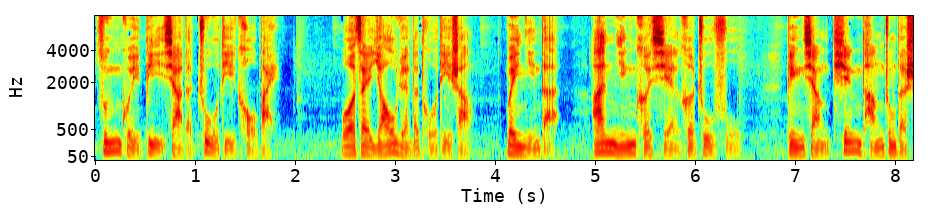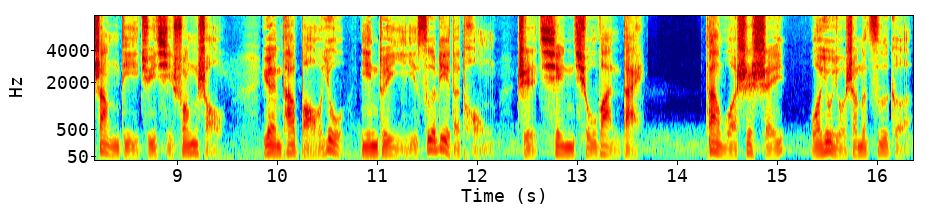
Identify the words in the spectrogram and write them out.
尊贵陛下的驻地叩拜。我在遥远的土地上为您的安宁和显赫祝福，并向天堂中的上帝举起双手。愿他保佑您对以色列的统治千秋万代。但我是谁？我又有什么资格，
